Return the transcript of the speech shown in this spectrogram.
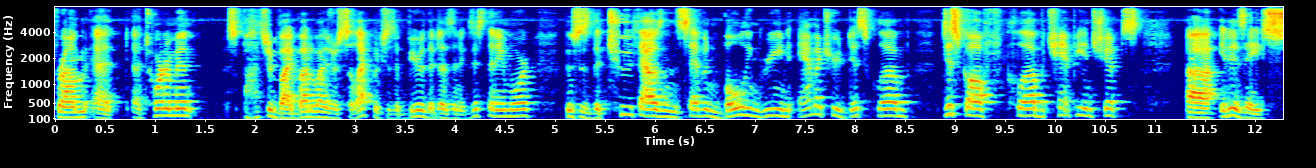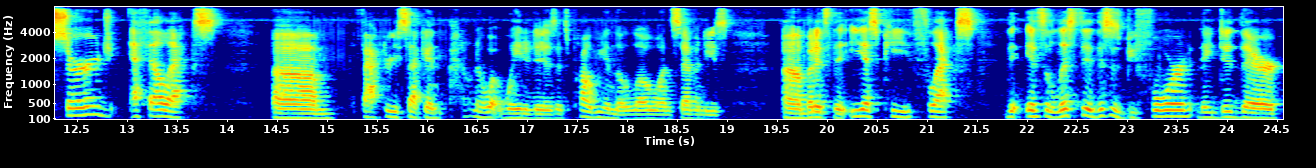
from a, a tournament sponsored by Budweiser Select, which is a beer that doesn't exist anymore. This is the 2007 Bowling Green Amateur Disc Club Disc Golf Club Championships. Uh, it is a Surge FLX um, factory second. I don't know what weight it is. It's probably in the low 170s, um, but it's the ESP Flex. It's listed. This is before they did their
